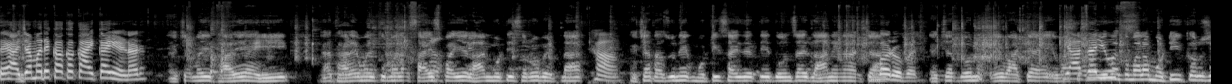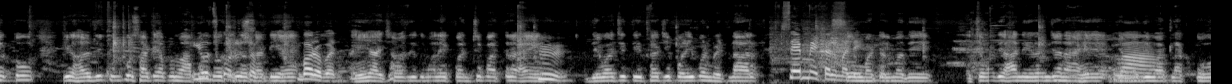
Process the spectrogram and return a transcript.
तर ह्याच्यामध्ये काका काय काय येणार? याच्यामध्ये थाळी आहे ही. या थाळ्यामध्ये तुम्हाला साईज पाहिजे लहान मोठी सर्व भेटणार. हा. याच्यात अजून एक मोठी साईज येते दोन साईज लहान येणार याच्यात. बरोबर. याच्यात दोन हे वाट्या आहे. याचा वाट्यामध्ये पण use- तुम्हाला मोठी करू शकतो. ही हळदी कुंकू साठी आपण वापरतो करू त्याच्यासाठी शकतो आहे. बरोबर. हे याच्यामध्ये तुम्हाला एक पंचपात्र आहे. हम्म. देवाची तीर्थाची पळी पण भेटणार. सेम मेटलमध्ये. मेटलमध्ये. याच्यामध्ये हा निरंजन आहे. ज्यामध्ये वात लागतो.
